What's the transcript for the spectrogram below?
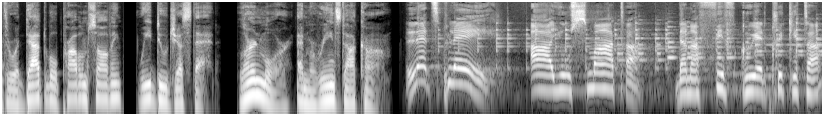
And through adaptable problem solving, we do just that. Learn more at marines.com. Let's play. Are you smarter than a fifth grade cricketer?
